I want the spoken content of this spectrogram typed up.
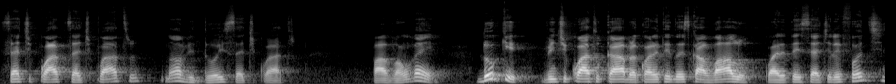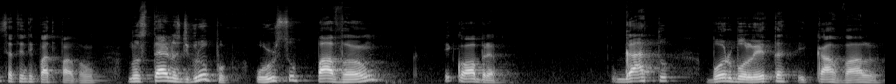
7474 9274. Pavão vem. Duque, 24 cabra, 42 cavalo, 47 elefantes e 74 pavão. Nos ternos de grupo, urso, pavão e cobra. Gato, borboleta e cavalo.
